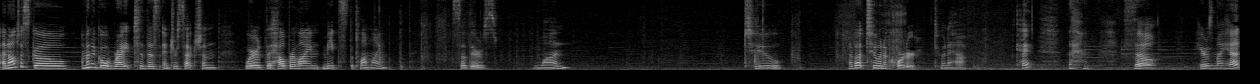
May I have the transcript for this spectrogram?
and I'll just go, I'm gonna go right to this intersection where the helper line meets the plumb line. So there's one, two, about two and a quarter, two and a half. Okay, so here's my head.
